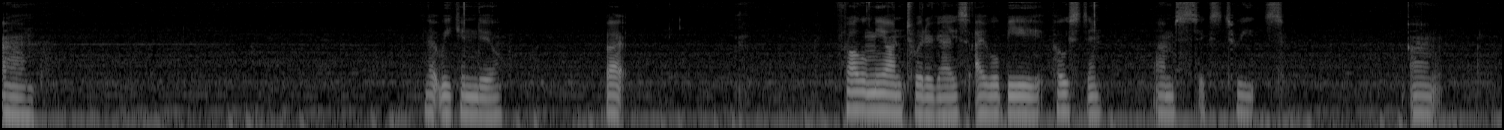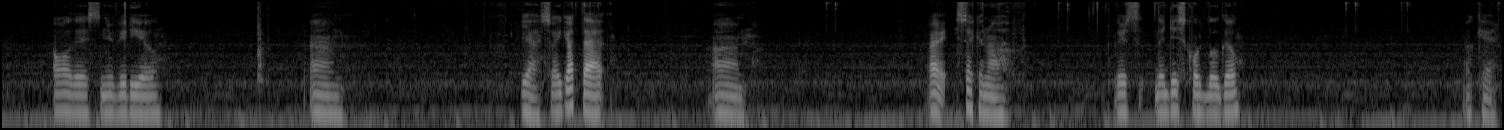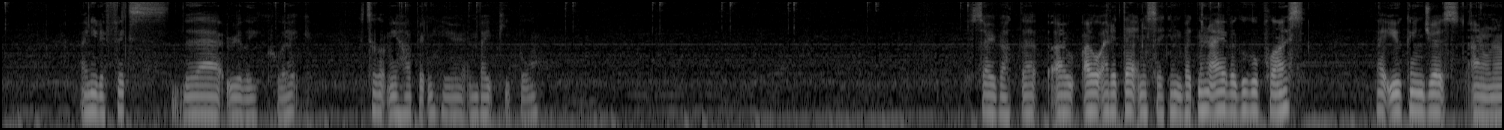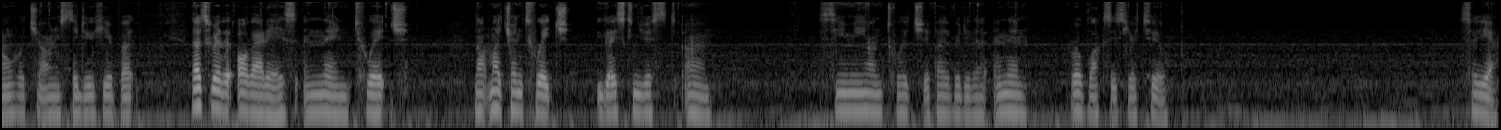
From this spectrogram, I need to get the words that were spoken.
um that we can do. But follow me on Twitter guys. I will be posting um six tweets. Um all this new video. Um yeah, so I got that. Um, Alright, second off, there's the Discord logo. Okay. I need to fix that really quick. So let me hop in here, invite people. Sorry about that. I, I will edit that in a second. But then I have a Google Plus that you can just, I don't know what you honestly to do here, but that's where the, all that is. And then Twitch. Not much on Twitch. You guys can just um, see me on Twitch if I ever do that. And then Roblox is here too. So yeah.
